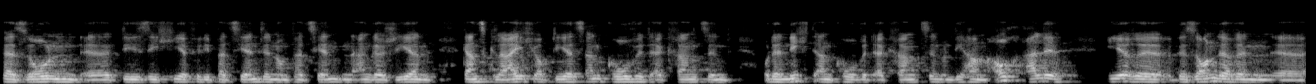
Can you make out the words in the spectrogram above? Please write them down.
Personen, äh, die sich hier für die Patientinnen und Patienten engagieren, ganz gleich, ob die jetzt an Covid erkrankt sind oder nicht an Covid erkrankt sind. Und die haben auch alle ihre besonderen äh,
